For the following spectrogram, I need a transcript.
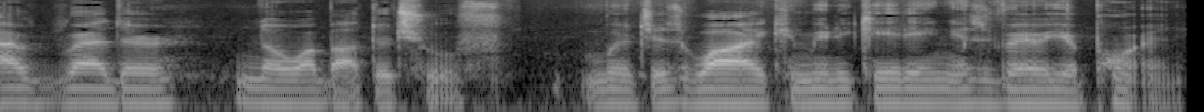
I'd rather know about the truth, which is why communicating is very important.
